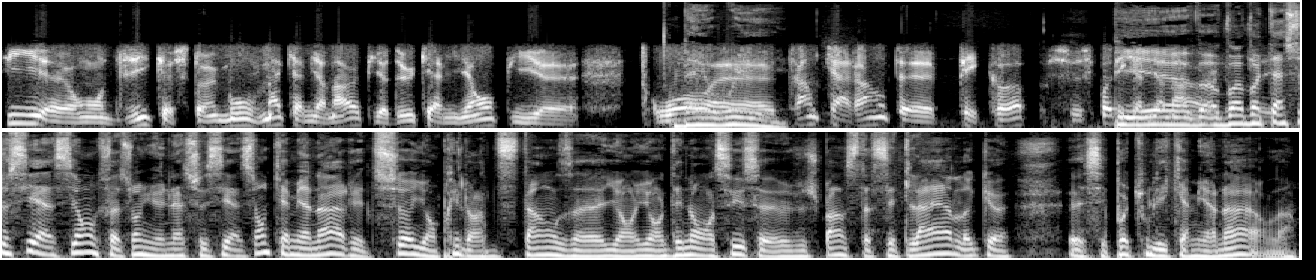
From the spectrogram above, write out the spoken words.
si euh, on dit que c'est un mouvement camionneur, puis il y a deux camions, puis euh, trois, 30-40 ben pick-up, c'est pas des camionneurs. votre association, de toute façon, il y a une association de camionneurs et tout ça, ils ont pris leur distance, ils ont, ils, ont, dénoncé, je pense c'est assez clair là, que c'est pas tous les camionneurs. là.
